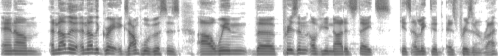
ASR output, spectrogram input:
And um, another another great example of this is uh, when the president of the united states gets elected as president right?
